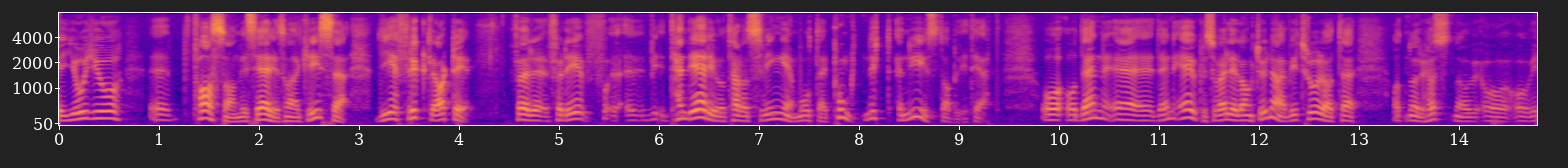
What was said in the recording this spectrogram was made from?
jojo-fasene eh, vi ser i sånne kriser, de er fryktelig artige. For, for de tenderer jo til å svinge mot et punkt, nytt, en ny stabilitet. Og, og den, er, den, er, jo ikke så veldig langt unna. Vi tror at, at når høsten og, og,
